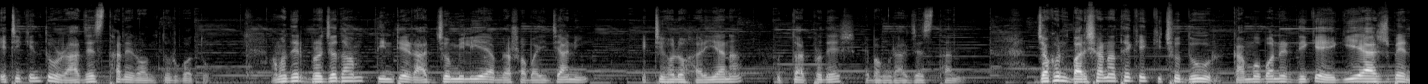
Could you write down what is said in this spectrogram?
এটি কিন্তু রাজস্থানের অন্তর্গত। আমাদের ব্রজধাম তিনটে রাজ্য মিলিয়ে আমরা সবাই জানি, একটি হলো হরিয়ানা উত্তরপ্রদেশ এবং রাজস্থান। যখন বারসানা থেকে কিছু দূর কাম্যবনের দিকে এগিয়ে আসবেন,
